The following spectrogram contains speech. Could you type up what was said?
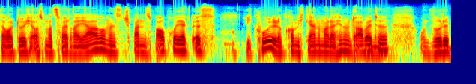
dauert durchaus mal zwei, drei Jahre. Und wenn es ein spannendes Bauprojekt ist, wie cool, dann komme ich gerne mal dahin und arbeite mhm. und würde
